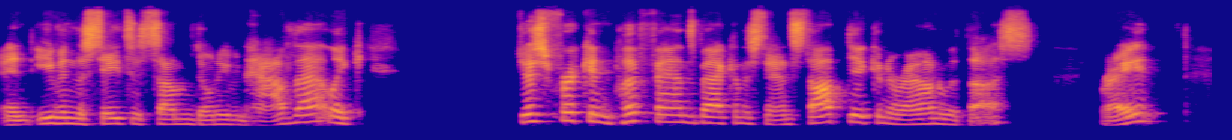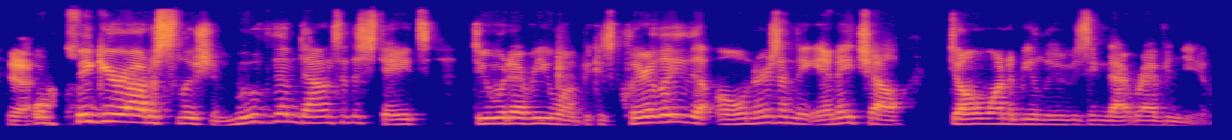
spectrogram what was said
and even the states of some don't even have that. Like just freaking put fans back in the stand. Stop dicking around with us, right? Yeah. Or figure out a solution. Move them down to the states. Do whatever you want because clearly the owners and the NHL don't want to be losing that revenue,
